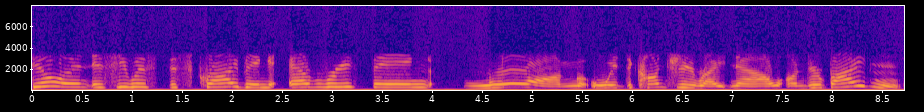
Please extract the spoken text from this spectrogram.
doing is he was describing everything wrong with the country right now under Biden.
